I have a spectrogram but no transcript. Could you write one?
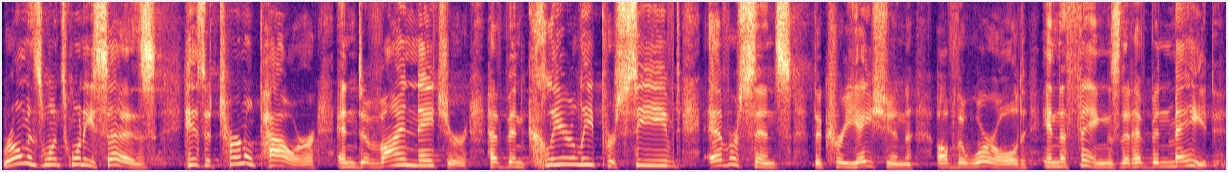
Romans 1:20 says, "His eternal power and divine nature have been clearly perceived ever since the creation of the world in the things that have been made."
